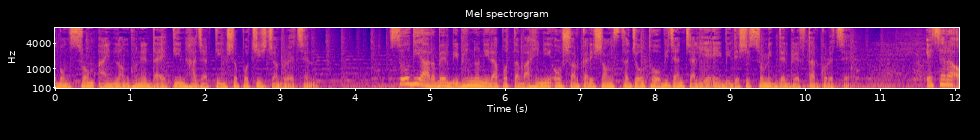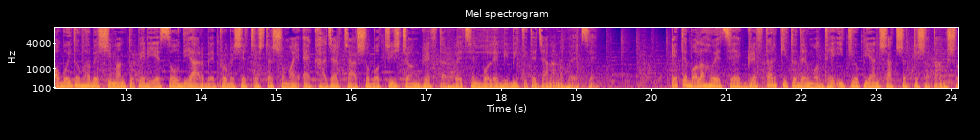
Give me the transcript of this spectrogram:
এবং শ্রম আইন লঙ্ঘনের দায়ে তিন হাজার তিনশো পঁচিশ জন রয়েছেন। সৌদি আরবের বিভিন্ন নিরাপত্তা বাহিনী ও সরকারি সংস্থা যৌথ অভিযান চালিয়ে এই বিদেশি শ্রমিকদের গ্রেফতার করেছে। এছাড়া অবৈধভাবে সীমান্ত পেরিয়ে সৌদি আরবে প্রবেশের চেষ্টার সময় এক হাজার চারশো বত্রিশ জন গ্রেফতার হয়েছেন বলে বিবৃতিতে জানানো হয়েছে। এতে বলা হয়েছে, গ্রেফতারকৃতদের মধ্যে ইথিওপিয়ান সাতষট্টি শতাংশ,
